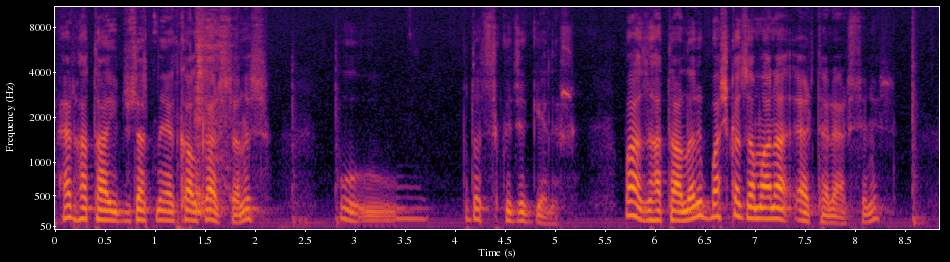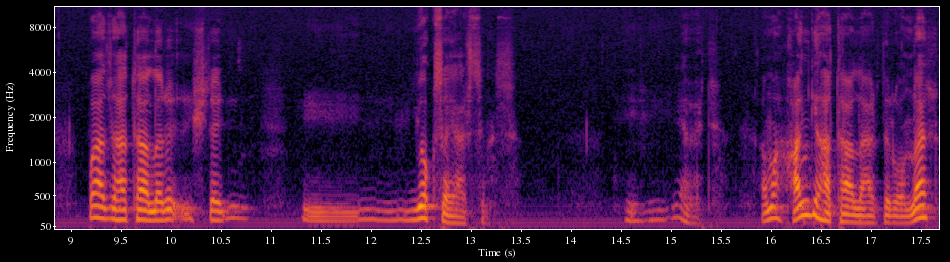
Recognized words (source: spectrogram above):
Her hatayı düzeltmeye kalkarsanız bu, bu da sıkıcı gelir. Bazı hataları başka zamana ertelersiniz. Bazı hataları işte e, yok sayarsınız. E, evet. Ama hangi hatalardır onlar?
